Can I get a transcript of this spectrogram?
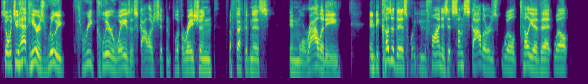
So, what you have here is really three clear ways of scholarship and proliferation, effectiveness, and morality. And because of this, what you find is that some scholars will tell you that, well,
